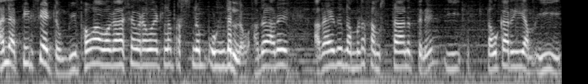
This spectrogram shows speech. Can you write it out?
അല്ല തീർച്ചയായിട്ടും വിഭവ അവകാശപരമായിട്ടുള്ള പ്രശ്നം ഉണ്ടല്ലോ. അത് അത് അതായത് നമ്മുടെ സംസ്ഥാനത്തിന് ഈ നമുക്കറിയാം ഈ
